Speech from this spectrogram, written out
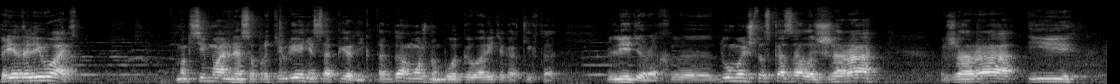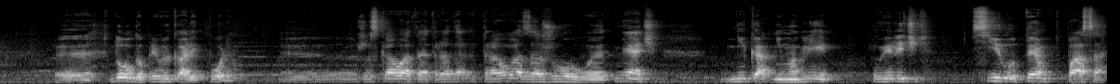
преодолевать максимальное сопротивление соперника, тогда можно будет говорить о каких-то лидерах. Э, думаю, что сказалась жара, жара и э, долго привыкали к полю. Э, жестковатая трава зажевывает мяч, никак не могли увеличить силу, темп паса,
